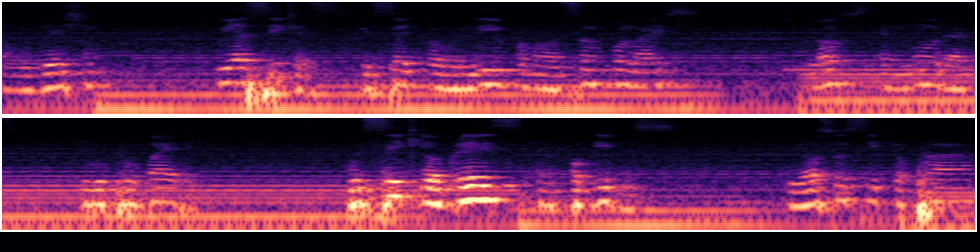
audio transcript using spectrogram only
congregation. We are seekers. We search for relief from our sinful lives, lost, and know that you will provide it. We seek your grace and forgiveness. We also seek your power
